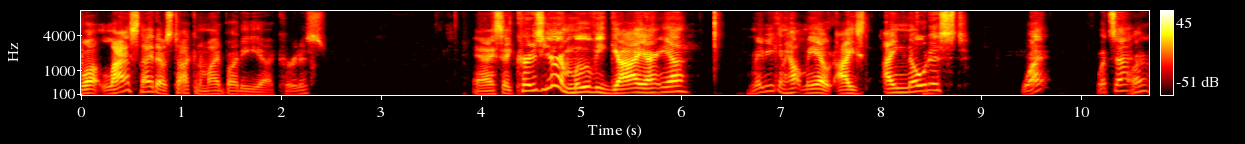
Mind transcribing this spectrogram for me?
well, last night I was talking to my buddy uh, Curtis, and I said, "Curtis, you're a movie guy, aren't you? Maybe you can help me out." I I noticed what? What's that? What?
